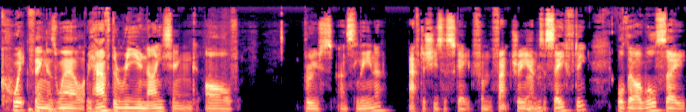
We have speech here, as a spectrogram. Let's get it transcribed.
quick thing as well, we have the reuniting of Bruce and Selina after she's escaped from the factory and Mhm. to safety. Although I will say,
